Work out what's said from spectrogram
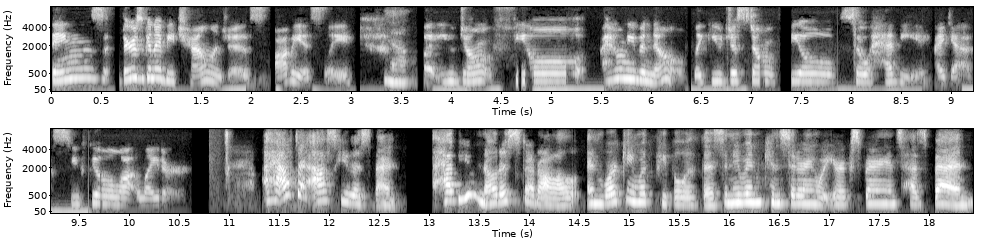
things there's going to be challenges obviously yeah. but you don't feel i don't even know like you just don't feel so heavy i guess. You feel a lot lighter. I have to ask you this then have you noticed at all in working with people with this and even considering what your experience has been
